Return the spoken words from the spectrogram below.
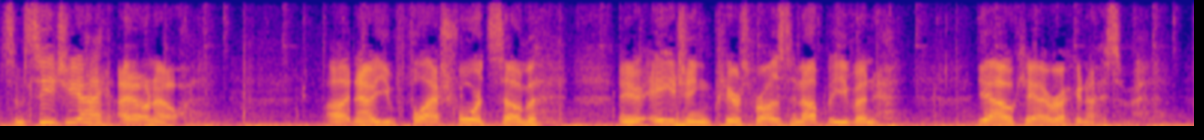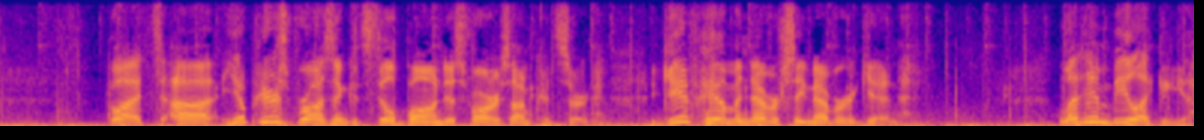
some CGI? I don't know. Uh, now you flash forward some, and you're aging Pierce Brosnan up even. Yeah, okay, I recognize him. But, uh, you know, Pierce Brosnan could still bond as far as I'm concerned. Give him a Never Say Never Again. Let him be like a,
